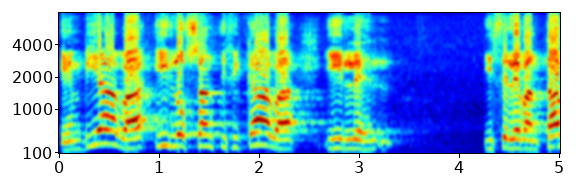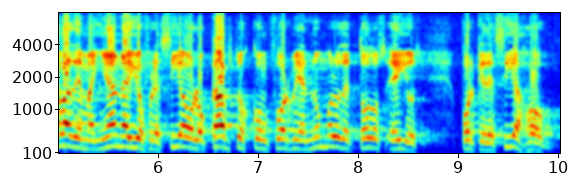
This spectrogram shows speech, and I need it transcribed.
enviaba y los santificaba y les y se levantaba de mañana y ofrecía holocaustos conforme al número de todos ellos, porque decía Job,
